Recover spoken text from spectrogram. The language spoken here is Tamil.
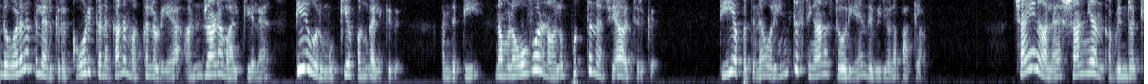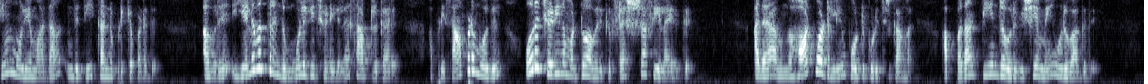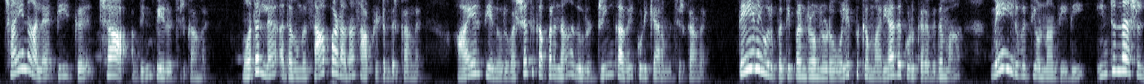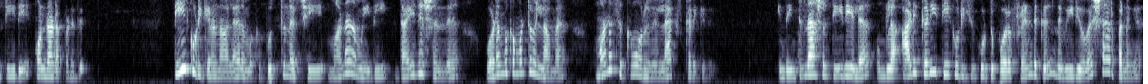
இந்த உலகத்துல இருக்கிற கோடிக்கணக்கான மக்களுடைய அன்றாட வாழ்க்கையில டீ ஒரு முக்கிய பங்கு அளிக்குது. அந்த டீ நம்மளை ஒவ்வொரு நாளும் புத்துணர்ச்சியாக வச்சிருக்கு. டீயை பற்றின ஒரு இன்ட்ரெஸ்டிங்கான ஸ்டோரியை இந்த வீடியோவில் பார்க்கலாம் சைனாவில் ஷன்யான் அப்படின்ற கிங் மூலியமாக தான் இந்த டீ கண்டுபிடிக்கப்படுது. அவர் 72 ரெண்டு மூலிகை செடிகளை சாப்பிட்ருக்காரு அப்படி சாப்பிடும்போது ஒரு செடியில் மட்டும் அவருக்கு ஃப்ரெஷ்ஷாக ஃபீல் ஆயிருக்கு. அதை அவங்க ஹாட் வாட்டர்லேயும் போட்டு குடிச்சிருக்காங்க. அப்போ தான் டீன்ற ஒரு விஷயமே உருவாகுது. சைனாவில் டீக்கு சா அப்படின்னு பேர் வச்சிருக்காங்க. முதல்ல அது அவங்க சாப்பாடாக தான் சாப்பிட்டுட்டு இருந்திருக்காங்க. ஆயிரத்தி எண்ணூறு வருஷத்துக்கு அப்புறம் தான் அது ஒரு ட்ரிங்காகவே குடிக்க ஆரம்பிச்சிருக்காங்க. தேயிலை உற்பத்தி பண்ணுறவங்களோட உழைப்புக்கு மரியாதை கொடுக்குற விதமாக மே இருபத்தி ஒன்றாம் தேதி இன்டர்நேஷ்னல் டீ டே கொண்டாடப்படுது. டீ குடிக்கிறனால நமக்கு புத்துணர்ச்சி மன அமைதி டைஜஷன்னு உடம்புக்கு மட்டும் இல்லாமல் மனசுக்கும் ஒரு ரிலாக்ஸ் கிடைக்குது. இந்த இன்டர்நேஷ்னல் டீ உங்களை அடிக்கடி டீ குடிக்க கூட்டு போகிற ஃப்ரெண்டுக்கு இந்த வீடியோவை ஷேர் பண்ணுங்கள்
